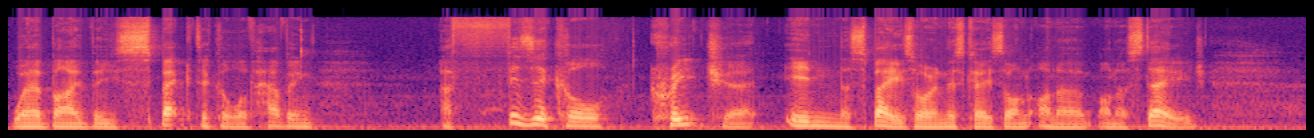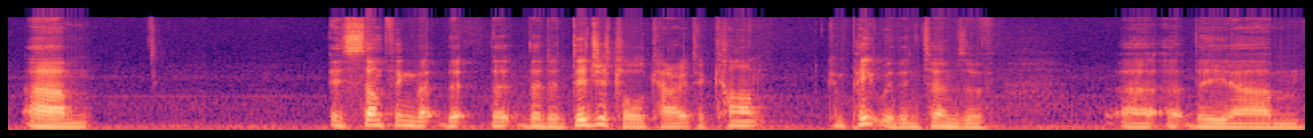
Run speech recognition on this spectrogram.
whereby the spectacle of having a physical creature in the space, or in this case on, on, a, on a stage, um, is something that, that, that, that, a digital character can't compete with in terms of uh, the, um,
